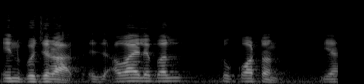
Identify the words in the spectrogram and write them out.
in Gujarat is available to cotton. Yeah.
